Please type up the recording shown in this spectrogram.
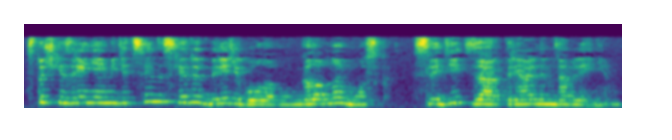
С точки зрения медицины следует беречь голову, головной мозг, следить за артериальным давлением.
